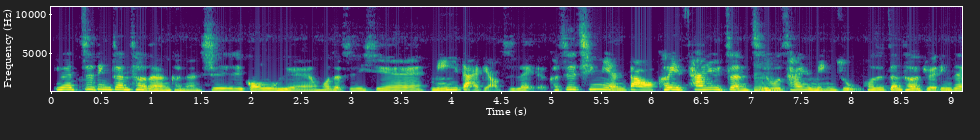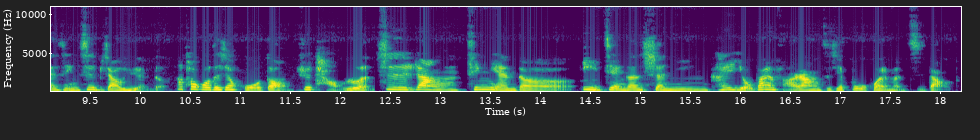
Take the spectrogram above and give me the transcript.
因为制定政策的人可能是公务员或者是一些民意代表之类的，可是青年到可以参与政治或参与民主或是政策决定这件事情是比较远的。那透过这些活动去讨论，是让青年的意见跟声音可以有办法让这些部会们知道的。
